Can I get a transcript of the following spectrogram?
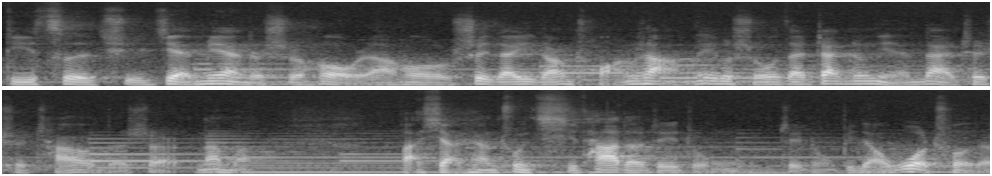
第一次去见面的时候，然后睡在一张床上。那个时候在战争年代，这是常有的事儿。那么。把想象出其他的这种这种比较龌龊的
